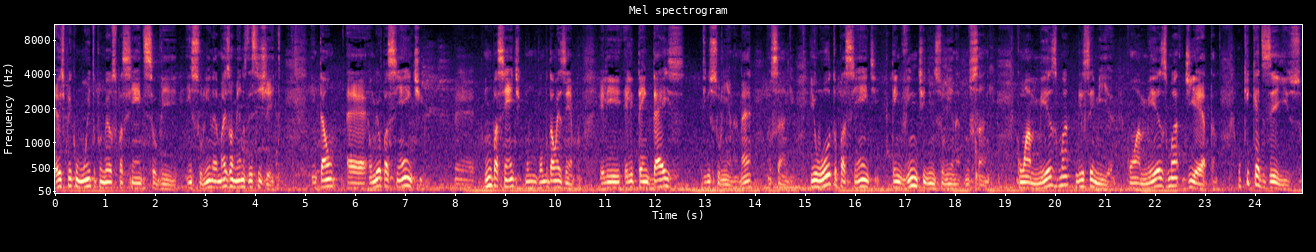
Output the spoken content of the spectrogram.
Eu explico muito para os meus pacientes sobre insulina, mais ou menos desse jeito. Então, é, o meu paciente, é, um paciente, um, vamos dar um exemplo, ele, ele tem 10 de insulina né, no sangue, e o outro paciente tem 20 de insulina no sangue, com a mesma glicemia, com a mesma dieta. O que quer dizer isso?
